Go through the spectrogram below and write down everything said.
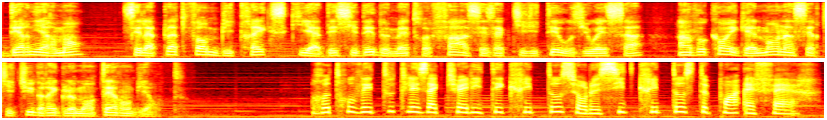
Dernièrement, c'est la plateforme Bitrex qui a décidé de mettre fin à ses activités aux USA, invoquant également l'incertitude réglementaire ambiante. Retrouvez toutes les actualités crypto sur le site cryptost.fr.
